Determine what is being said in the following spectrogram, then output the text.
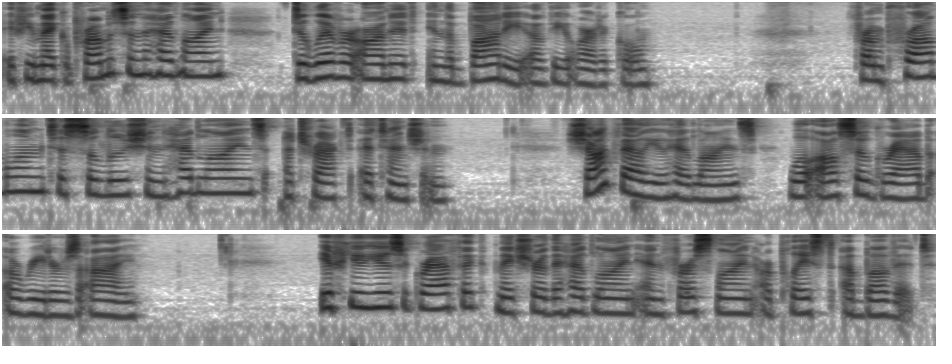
If you make a promise in the headline, deliver on it in the body of the article. From problem to solution headlines attract attention. Shock value headlines will also grab a reader's eye. If you use a graphic, make sure the headline and first line are placed above it.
